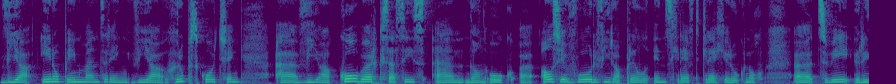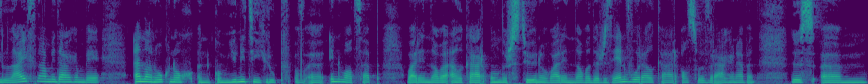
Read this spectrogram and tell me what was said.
via één op één mentoring, via groepscoaching, uh, via co-work sessies en dan ook uh, als je voor 4 april inschrijft, krijg je er ook nog uh, twee real life namiddagen bij. En dan ook nog een communitygroep in WhatsApp, waarin dat we elkaar ondersteunen, waarin dat we er zijn voor elkaar als we vragen hebben. Dus um,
